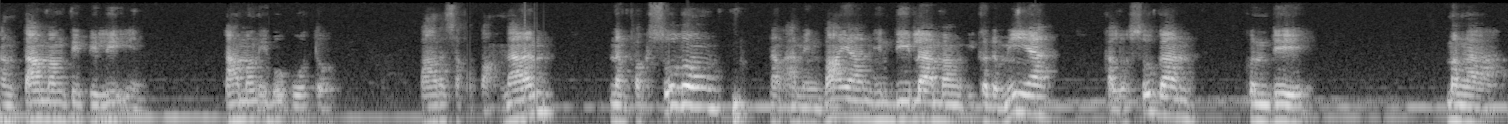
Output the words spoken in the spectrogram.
ang tamang pipiliin, tamang ibubuto para sa kapangnan ng pagsulong ng aming bayan, hindi lamang ekonomiya, kalusugan, kundi mga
